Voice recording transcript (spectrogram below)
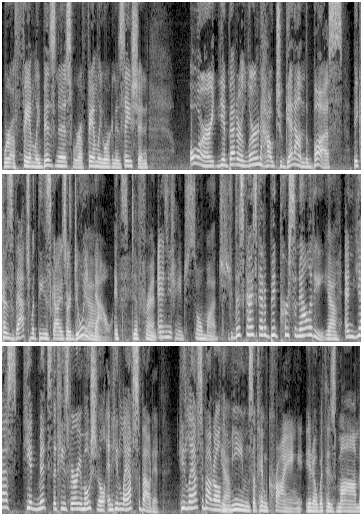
We're a family business, we're a family organization. Or you better learn how to get on the bus because that's what these guys are doing Yeah. now. It's different. And- it's changed so much. this guy's got a big personality. Yeah. And yes, he admits that he's very emotional and he laughs about it. He laughs about all Yeah. the memes of him crying, you know, with his mom,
